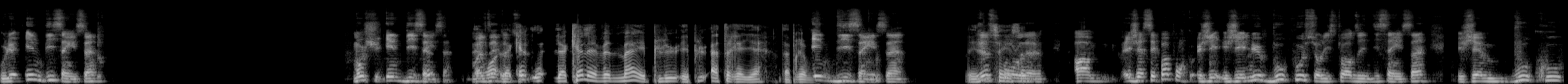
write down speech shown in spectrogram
ou le Indy 500? Moi, je suis Indy 500. On va le Ouais, dire tout de lequel, lequel événement est plus, est plus attrayant, d'après vous? Indy 500. Juste pour le. Ah, je sais pas pourquoi. J'ai lu beaucoup sur l'histoire du Indy 500. J'aime beaucoup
